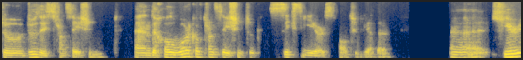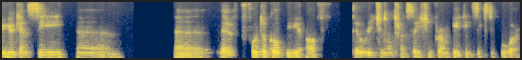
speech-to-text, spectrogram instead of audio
to do this translation. And the whole work of translation took six years altogether. Uh, here you can see um, uh, a photocopy of the original translation from 1864.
